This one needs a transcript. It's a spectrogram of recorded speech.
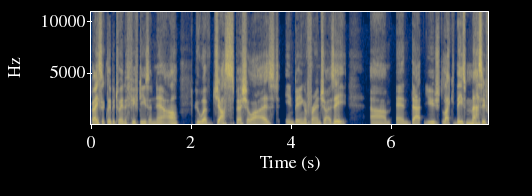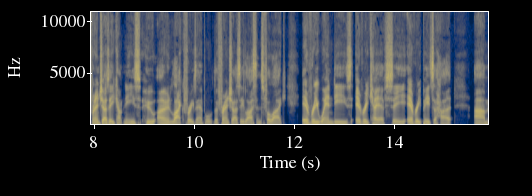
basically between the 50s and now who have just specialized in being a franchisee. Um, and that you like these massive franchisee companies who own, like, for example, the franchisee license for like every Wendy's, every KFC, every Pizza Hut. Um,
